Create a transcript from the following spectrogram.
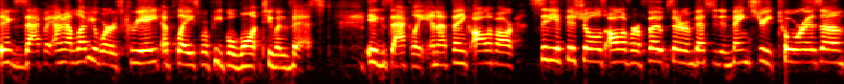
Exactly. I mean, I love your words. Create a place where people want to invest. Exactly. And I think all of our city officials, all of our folks that are invested in Main Street tourism,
